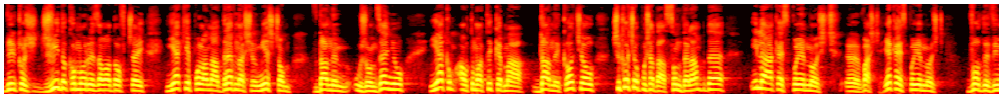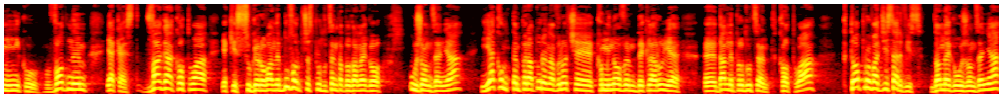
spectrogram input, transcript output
wielkość drzwi do komory załadowczej, jakie polana drewna się mieszczą w danym urządzeniu, jaką automatykę ma dany kocioł, czy kocioł posiada sondę lambdę, ile jaka jest pojemność, e, właśnie, jaka jest pojemność wody w wymienniku wodnym, jaka jest waga kotła, jaki jest sugerowany bufor przez producenta do danego urządzenia, jaką temperaturę na wylocie kominowym deklaruje e, dany producent kotła, kto prowadzi serwis danego urządzenia,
